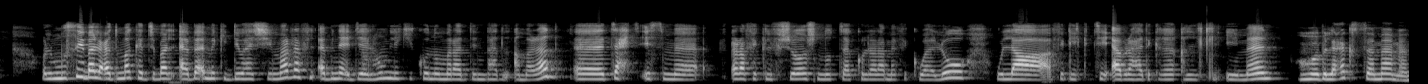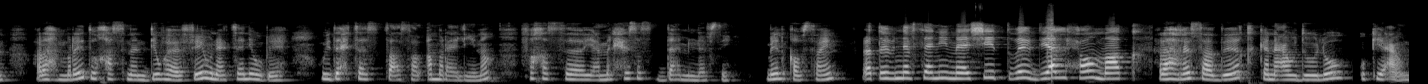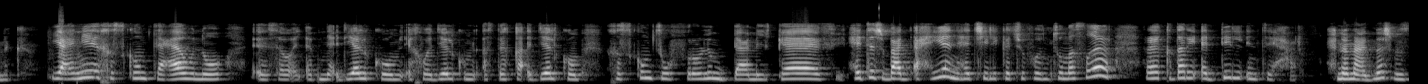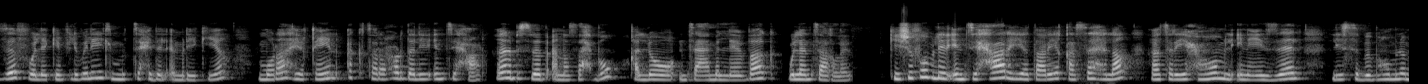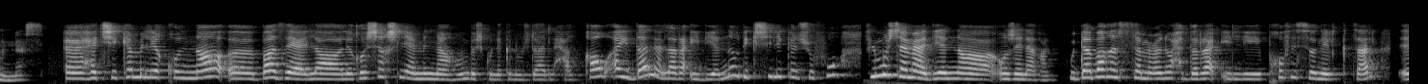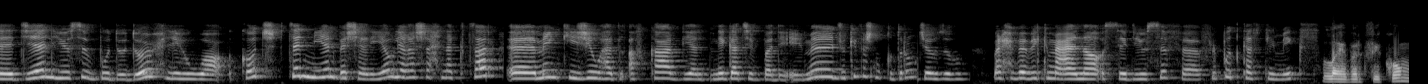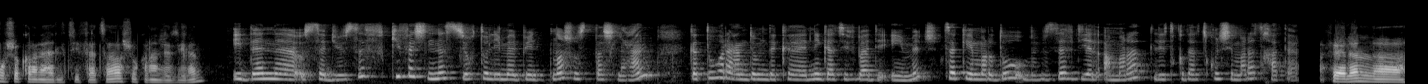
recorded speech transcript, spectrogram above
والمصيبة العظمى كتجبر الآباء ما كيديو هادشي مرة في الأبناء ديالهم اللي كيكونوا مرضين بهاد الأمراض أه تحت اسم راه فيك الفشوش نوض تاكل راه ما فيك والو ولا فيك الاكتئاب راه هذيك غير قلة الإيمان هو بالعكس تماما. راه مريض وخاصنا نديوها فيه ونعتنيو به. وإذا حتى استعصى الأمر علينا فخاص يعمل حصص الدعم النفسي. بين قوسين. الطبيب النفساني ماشي الطبيب ديال الحماق. راه غير صديق كنعاودولو وكيعاونك. يعني خصكم تعاونوا آه، سواء الأبناء ديالكم الإخوة ديالكم الأصدقاء ديالكم. خصكم توفروا لهم الدعم الكافي. حيتاش بعض الأحيان هادشي اللي كتشوفوه نتوما صغير راه يقدر يؤدي للانتحار. حنا ما عندناش بزاف ولكن في الولايات المتحدة الأمريكية المراهقين أكثر عرضة للانتحار. غير بسبب أن صاحبه قال له أنت عامل لي باك ولا أنت غلط. كيشوفوا بلي الانتحار هي طريقة سهلة غتريحهم الإنعزال اللي سببهم لهم الناس. هادشي كامل اللي قلنا آه، basé على les recherches اللي عملناهم باش كنا كنوجدوا هاد الحلقة وأيضا على الراي ديالنا وداكشي اللي كنشوفو في المجتمع ديالنا en général ودابا غنستمعوا واحد الرأي اللي professionnel أكثر آه، ديال يوسف بودودوح اللي هو coach التنمية البشرية واللي غيشرح لنا أكثر من كيجيو هاد الأفكار ديال negative body image وكيفاش نقدروا نتجاوزوهم. مرحبا بك معنا أستاذ يوسف في البودكاست الميكس. الله يبارك فيكم وشكرا على هذه الالتفاتة شكرا جزيلا. اذا أستاذ يوسف كيفاش الناس surtout اللي ما بين 12 و 16 عام كتطور عندهم داك negative body image حتى كيمرضوا بزاف ديال الأمراض اللي تقدر تكون شي مرات خطيره فعلا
